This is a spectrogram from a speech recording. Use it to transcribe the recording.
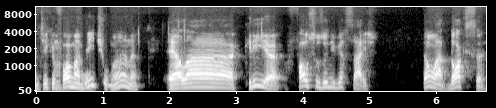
de que uhum. forma a mente humana ela cria falsos universais. Então, a doxa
